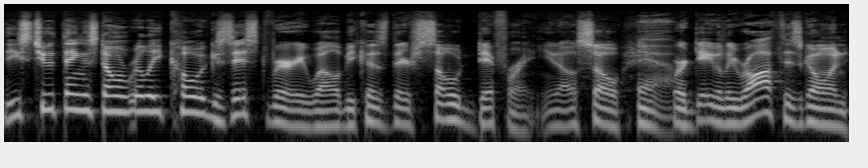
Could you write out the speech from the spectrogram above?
these two things don't really coexist very well because they're so different, you know. So Yeah. where David Lee Roth is going,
